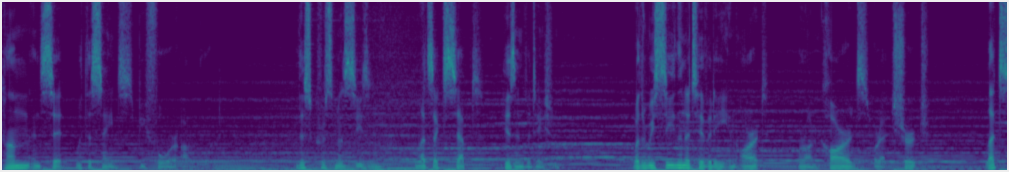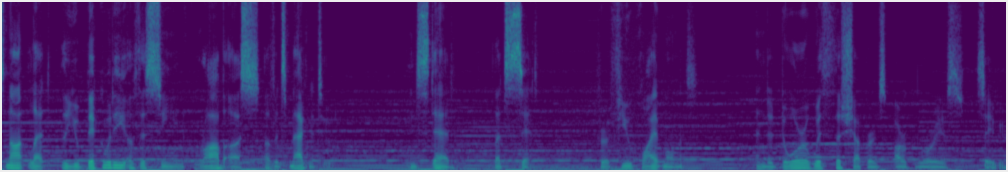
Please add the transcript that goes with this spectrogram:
Come and sit with the saints before our Lord. This Christmas season, let's accept his invitation. Whether we see the Nativity in art or on cards or at church, let's not let the ubiquity of this scene rob us of its magnitude. Instead, let's sit for a few quiet moments and adore with the shepherds our glorious Savior.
